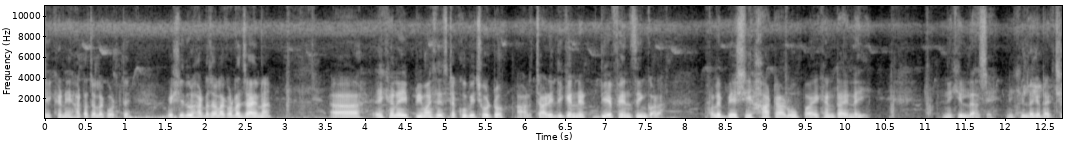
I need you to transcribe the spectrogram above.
এইখানেই হাঁটাচলা করতে। বেশি দূর হাঁটাচলা করা যায় না। এইখানে এই প্রিমাইসেসটা খুবই ছোট, আর চারিদিকে নেট দিয়ে ফেন্সিং করা। ফলে বেশি হাঁটার উপায় এখানটায় নেই। নিখিলদা আছে। নিখিলদাকে ডাকছি।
